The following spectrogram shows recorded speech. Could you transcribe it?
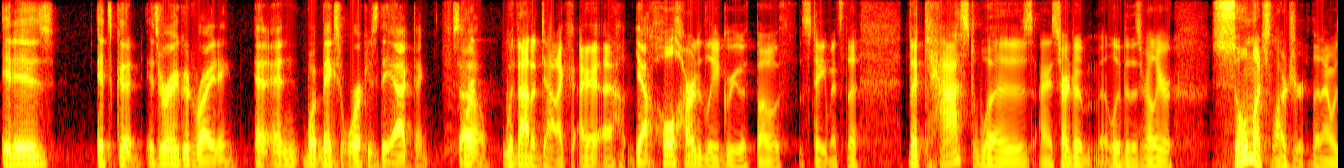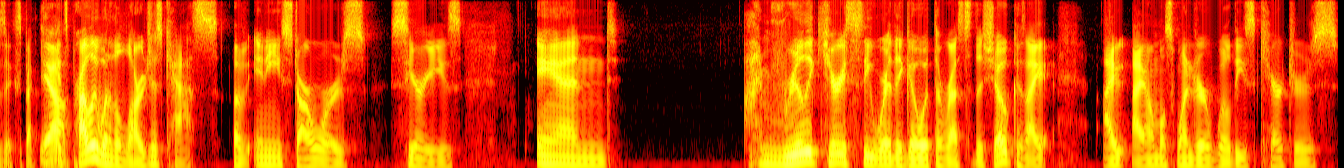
it is it's good. It's very good writing, and, and what makes it work is the acting. So without a doubt, I, I, I Yeah. wholeheartedly agree with both statements. the The cast was I started to allude to this earlier, so much larger than I was expecting. Yeah. It's probably one of the largest casts of any Star Wars series, and I'm really curious to see where they go with the rest of the show because I, I, I almost wonder will these characters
